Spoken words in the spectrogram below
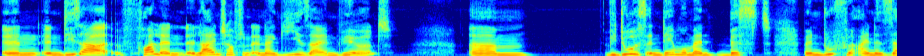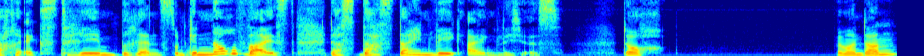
in, in dieser vollen Leidenschaft und Energie sein wird, ähm, wie du es in dem Moment bist, wenn du für eine Sache extrem brennst und genau weißt, dass das dein Weg eigentlich ist. Doch wenn man dann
